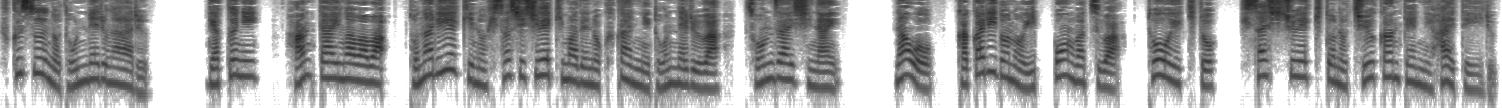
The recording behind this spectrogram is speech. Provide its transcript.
複数のトンネルがある。逆に、反対側は、隣駅の久志市駅までの区間にトンネルは存在しない。なお、係戸の一本松は、当駅と久志市駅との中間点に生えている。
